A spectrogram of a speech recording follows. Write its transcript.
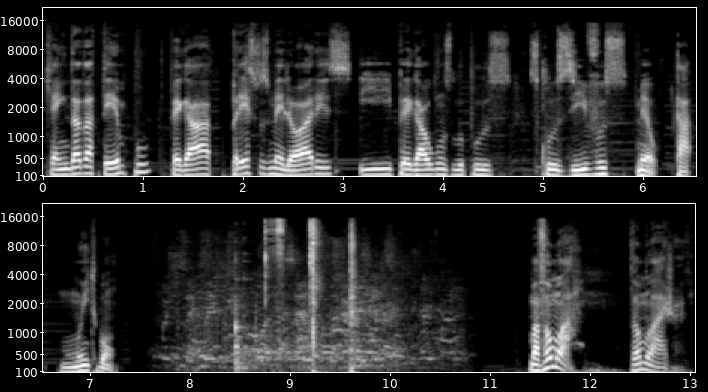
que ainda dá tempo pegar preços melhores e pegar alguns lúpulos exclusivos. Meu, tá muito bom. Mas vamos lá. Vamos lá, jovens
